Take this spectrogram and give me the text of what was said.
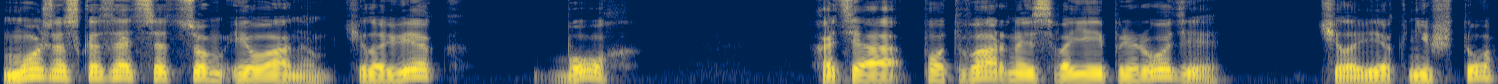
можно сказать с отцом Иоанном, человек — Бог, хотя по тварной своей природе человек — ничто,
